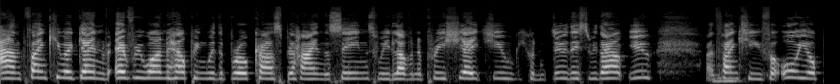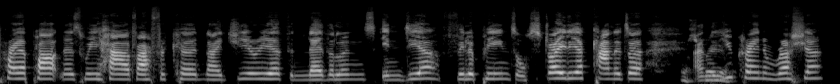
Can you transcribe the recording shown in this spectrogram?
and thank you again, everyone helping with the broadcast behind the scenes. We love and appreciate you. We couldn't do this without you. And mm. thank you for all your prayer partners. We have Africa, Nigeria, the Netherlands, India, Philippines, Australia, Canada, Australia. and the Ukraine and Russia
